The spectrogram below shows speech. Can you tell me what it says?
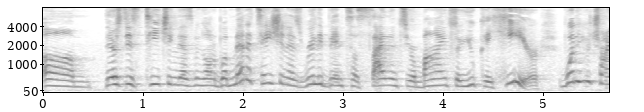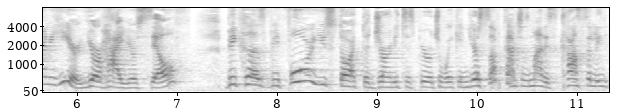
um, there's this teaching that's been going on, but meditation has really been to silence your mind so you could hear. What are you trying to hear? Your higher self. Because before you start the journey to spiritual awakening, your subconscious mind is constantly,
